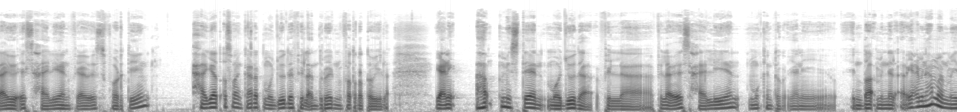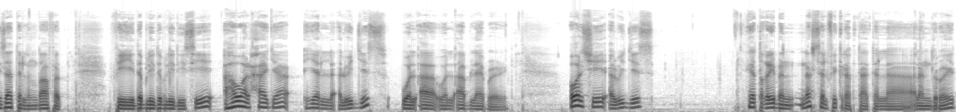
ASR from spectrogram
ل iOS حاليا في iOS 14 حاجات أصلا كانت موجودة في الأندرويد من فترة طويلة. يعني أهم ميزتين موجودة في ال في ال iOS حاليا ممكن يعني انضاف من يعني من أهم الميزات اللي انضافت في WWDC اول حاجة هي ال widgets وال app library أول شيء ال widgets هي تقريبا نفس الفكرة بتاعت الأندرويد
